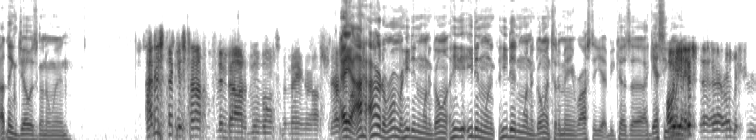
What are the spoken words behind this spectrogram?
I think Joe is gonna win. I just think it's time for Finn Balor to move on to the main roster. That's Hey. I, I heard a rumor he didn't want to go. He he didn't want he didn't want to go into the main roster yet because uh I guess he. oh wanted- yeah, it's, uh, that rumor's true.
